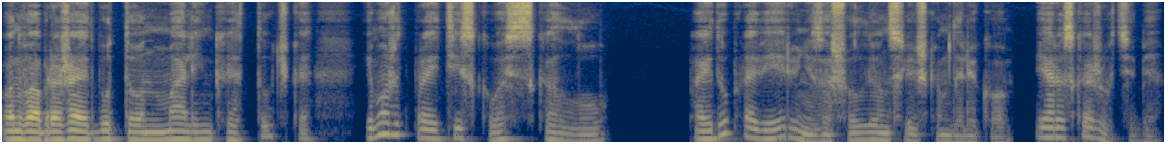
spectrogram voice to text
Он воображает, будто он маленькая тучка и может пройти сквозь скалу. Пойду проверю, не зашел ли он слишком далеко. Я расскажу тебе».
